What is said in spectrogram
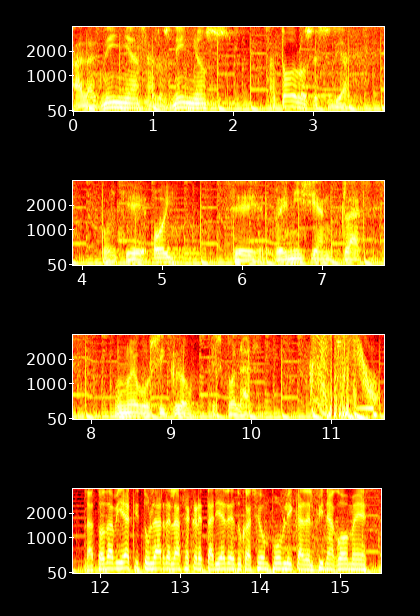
a las niñas, a los niños, a todos los estudiantes, porque hoy se reinician clases, un nuevo ciclo escolar. La todavía titular de la Secretaría de Educación Pública, Delfina Gómez,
